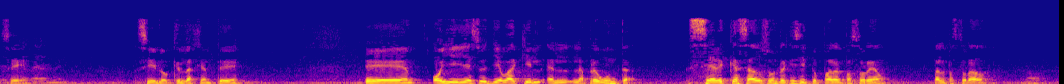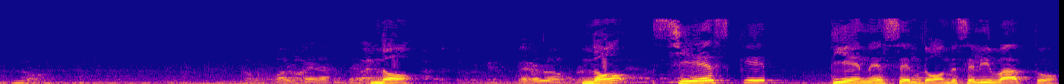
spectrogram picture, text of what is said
Sí. Sí, lo que la gente... Eh, oye, y eso lleva aquí el- la pregunta. ¿Ser casado es un requisito para el pastoreo? ¿Para el pastorado? No, no. Pablo era soltero. No. Pero lo. No, si es que tienes el don de celibato.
